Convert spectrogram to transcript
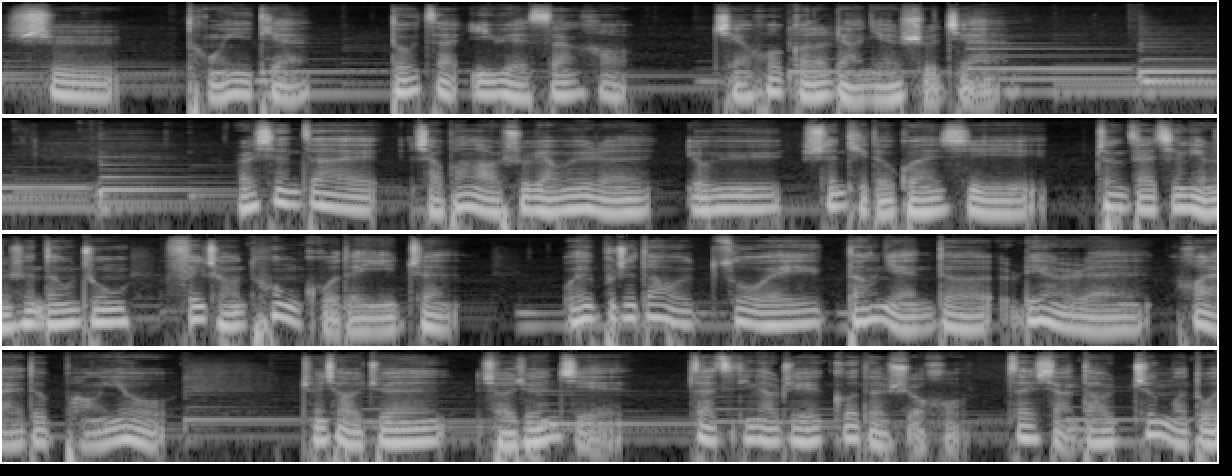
是同一天，都在一月三号，前后隔了两年时间。而现在，小胖老师袁惟仁由于身体的关系。正在经历人生当中非常痛苦的一阵，我也不知道作为当年的恋人，后来的朋友，陈小娟、小娟姐再次听到这些歌的时候，再想到这么多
